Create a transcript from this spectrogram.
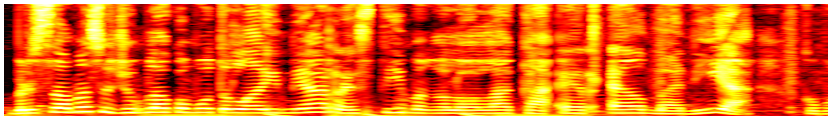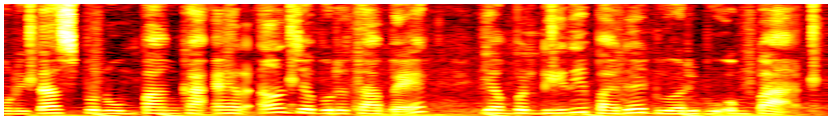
Bersama sejumlah komuter lainnya, Resti mengelola KRL Mania, komunitas penumpang KRL Jabodetabek yang berdiri pada 2004.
